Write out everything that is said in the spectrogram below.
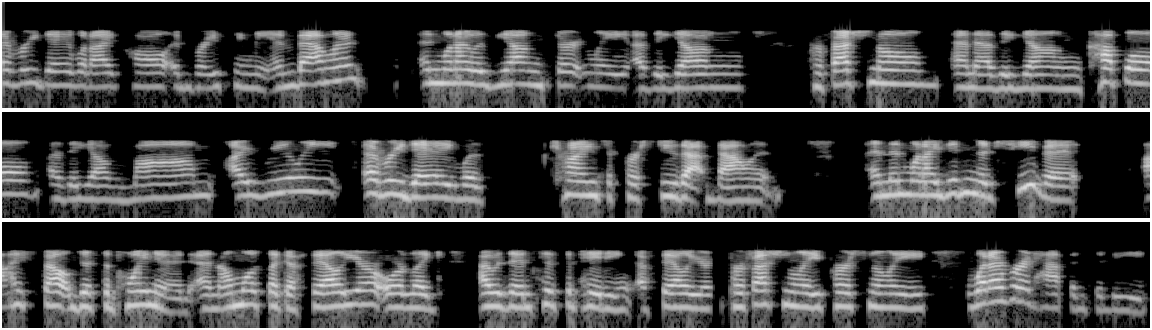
every day what I call embracing the imbalance. And when I was young, certainly as a young professional and as a young couple, as a young mom, I really every day was trying to pursue that balance. And then when I didn't achieve it, I felt disappointed and almost like a failure or like I was anticipating a failure professionally, personally, whatever it happened to be.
